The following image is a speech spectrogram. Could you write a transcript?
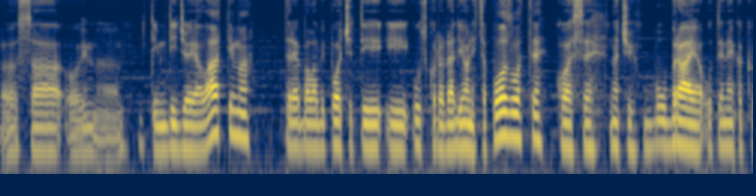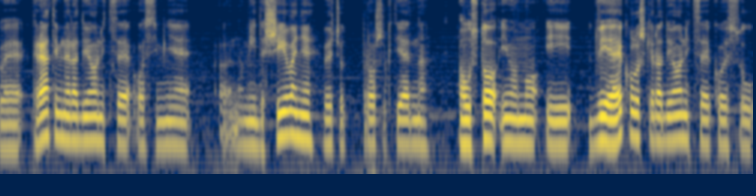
e, sa ovim e, tim DJ alatima. Trebala bi početi i uskoro radionica pozlate koja se znači ubraja u te nekakve kreativne radionice. Osim nje e, nam ide šivanje već od prošlog tjedna. A uz to imamo i dvije ekološke radionice koje su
